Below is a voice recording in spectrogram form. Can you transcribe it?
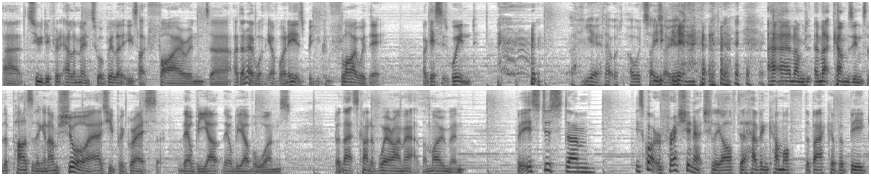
uh, two different elemental abilities like fire and uh, I don't know what the other one is, but you can fly with it. I guess it's wind. Uh, yeah, that would I would say so. Yeah. and I'm, and that comes into the puzzling. And I'm sure as you progress, there'll be there'll be other ones, but that's kind of where I'm at at the moment. But it's just um, it's quite refreshing actually after having come off the back of a big,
